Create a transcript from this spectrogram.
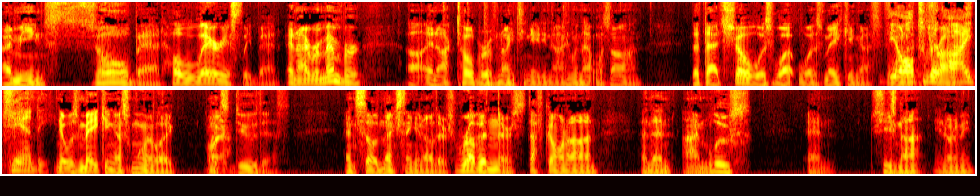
I mean, so bad, hilariously bad. And I remember uh, in October of 1989 when that was on, that that show was what was making us The ultimate try. eye candy. It was making us want like, let's yeah. do this. And so next thing you know, there's rubbing, there's stuff going on, and then I'm loose, and she's not. You know what I mean?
